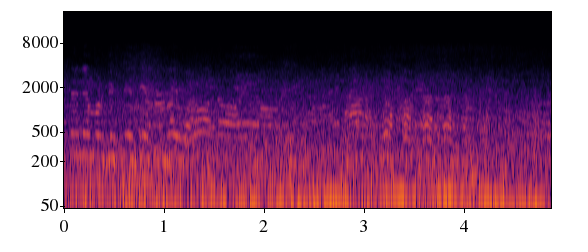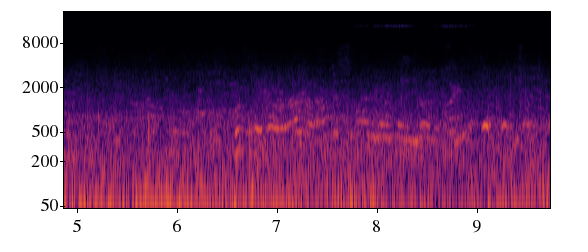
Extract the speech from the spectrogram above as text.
tenemos distancia, nos da igual. No, no, se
